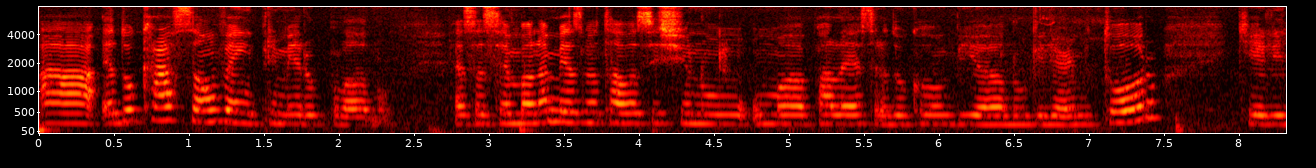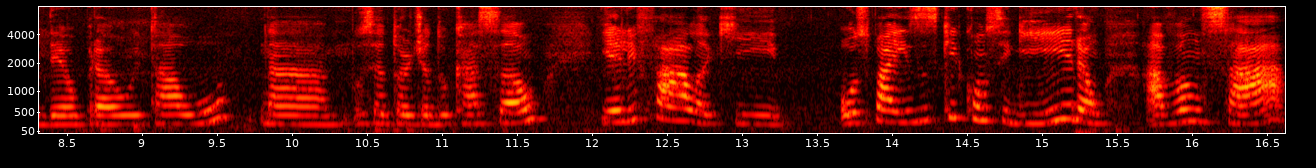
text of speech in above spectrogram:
a educação vem em primeiro plano. Essa semana mesmo eu estava assistindo uma palestra do colombiano Guilherme Toro, que ele deu para o Itaú, na, no setor de educação, e ele fala que os países que conseguiram avançar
